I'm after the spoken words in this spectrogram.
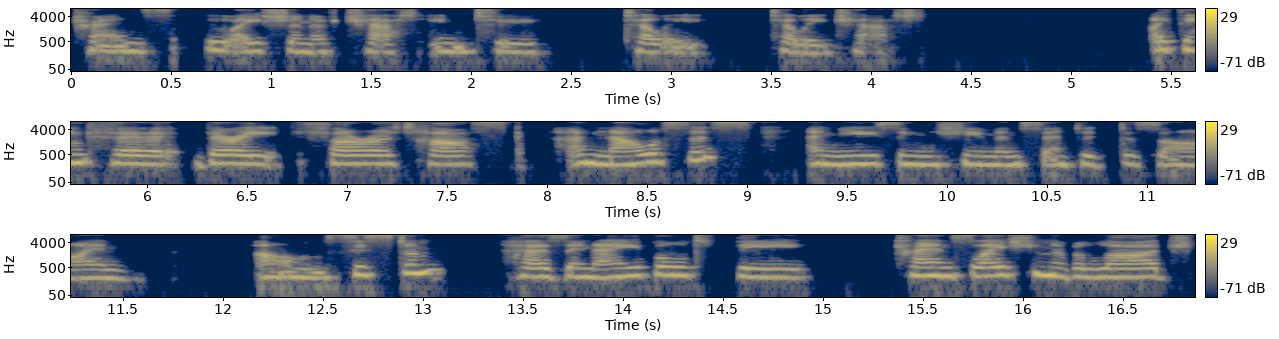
translation of chat into tele, chat. I think her very thorough task analysis and using the human-centered design um, system has enabled the translation of a large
